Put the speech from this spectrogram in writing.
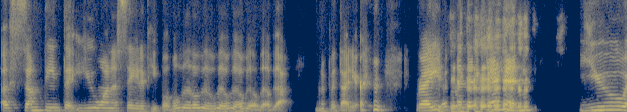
of something that you want to say to people. Blah, blah, blah, blah, blah, blah, blah. I'm going to put that here. right? And then you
